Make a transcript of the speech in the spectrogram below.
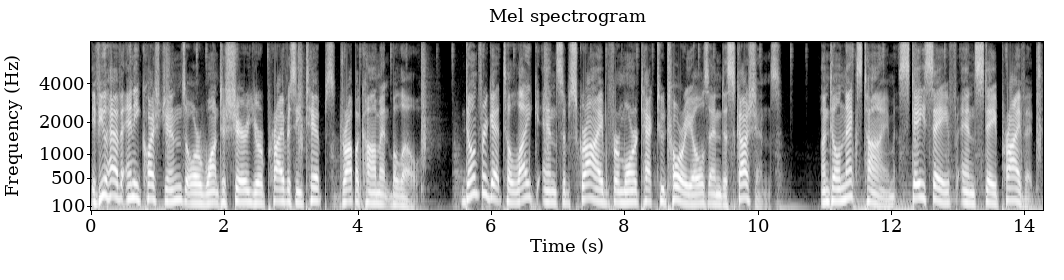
If you have any questions or want to share your privacy tips, drop a comment below. Don't forget to like and subscribe for more tech tutorials and discussions. Until next time, stay safe and stay private.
